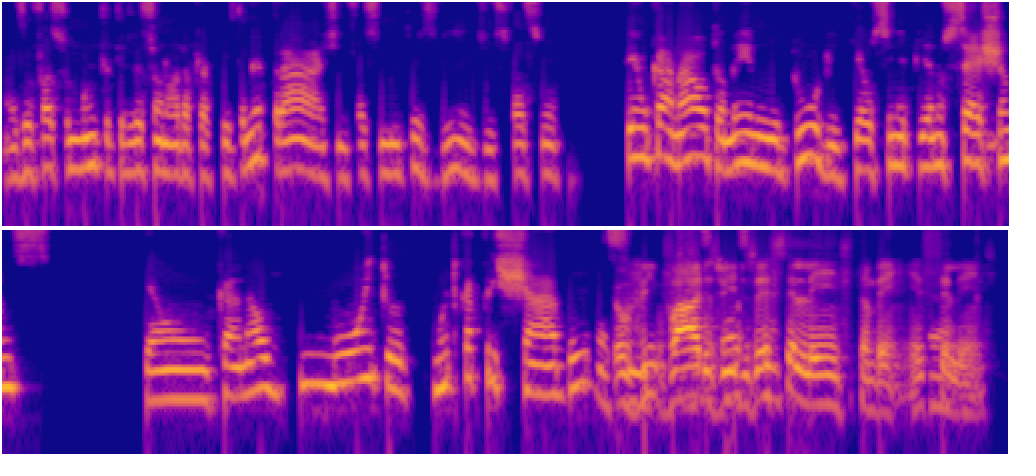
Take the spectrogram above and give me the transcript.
Mas eu faço muita trilha sonora para curta-metragem, faço muitos vídeos, faço. Tem um canal também no YouTube que é o Cinepiano Sessions, que é um canal muito muito caprichado. Assim, Eu vi vários vídeos, excelente também, é. excelente. É.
